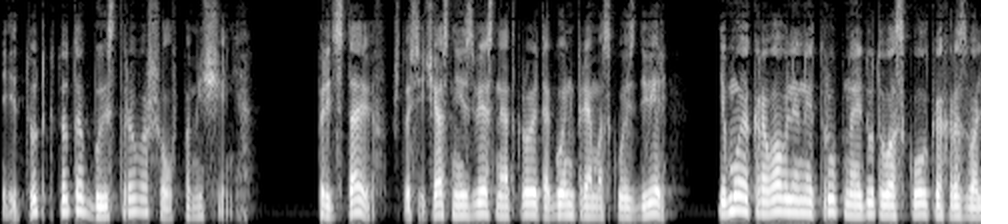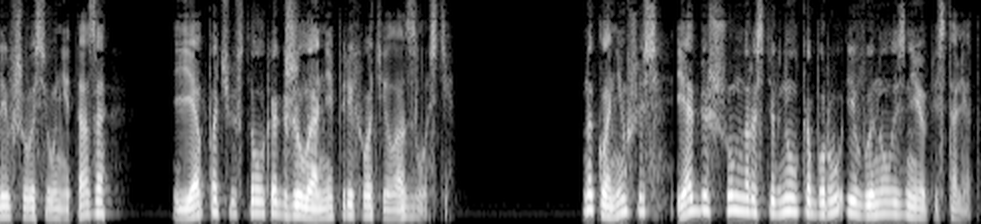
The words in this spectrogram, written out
И тут кто-то быстро вошел в помещение. Представив, что сейчас неизвестный откроет огонь прямо сквозь дверь, и мой окровавленный труп найдут в осколках развалившегося унитаза, я почувствовал, как желание перехватило от злости. Наклонившись, я бесшумно расстегнул кобуру и вынул из нее пистолет.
